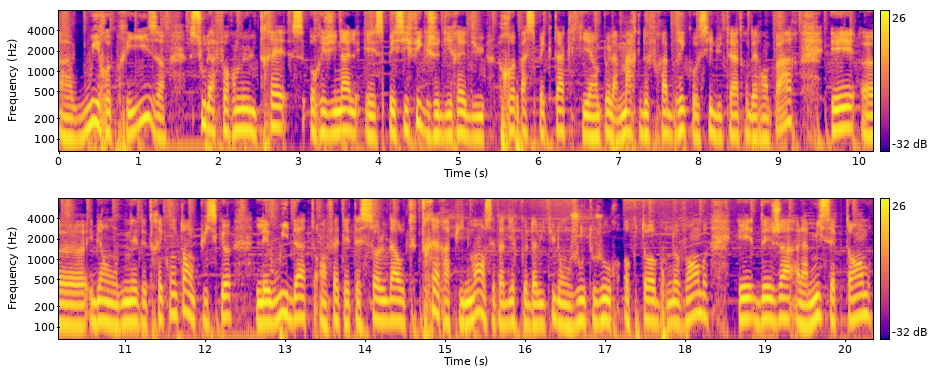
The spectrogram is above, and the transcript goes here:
à huit reprises sous la formule très originale et spécifique, je dirais, du repas spectacle qui est un peu la marque de fabrique aussi du théâtre des remparts. Et euh, eh bien, on était très content puisque les huit dates en fait étaient sold out très rapidement, c'est-à-dire que d'habitude on joue toujours octobre, novembre et déjà à la mi-septembre,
